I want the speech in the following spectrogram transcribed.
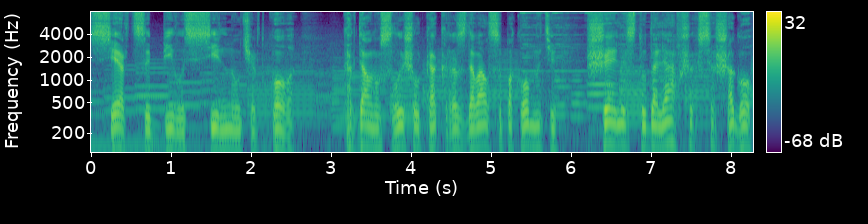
Сердце билось сильно у Черткова, когда он услышал, как раздавался по комнате шелест удалявшихся шагов.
